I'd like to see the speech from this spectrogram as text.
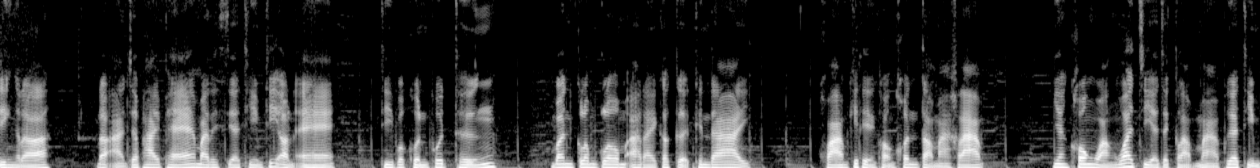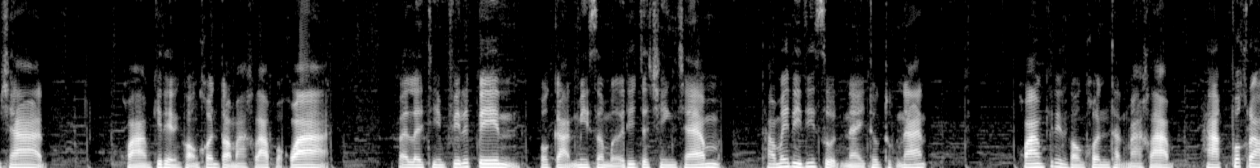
ริง ๆ เหรอ เราอาจจะพ่ายแพ้มาเลเซียทีมที่อ่อนแอ ที่พวกคุณพูดถึง บอลกลมๆอะไรก็เกิดขึ้นได้ ความคิดเห็นของคนต่อมาครับ ยังคงหวังว่าเจียจะกลับมาเพื่อทีมชาติ ความคิดเห็นของคนต่อมาครับบอกว่า ไปเลยทีมฟิลิปปินส์โอกาสมีเสมอที่จะชิงแชมป์ ทำให้ดีที่สุดในทุกๆนัด ความคิดเห็นของคนถัดมาครับ หากพวกเรา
